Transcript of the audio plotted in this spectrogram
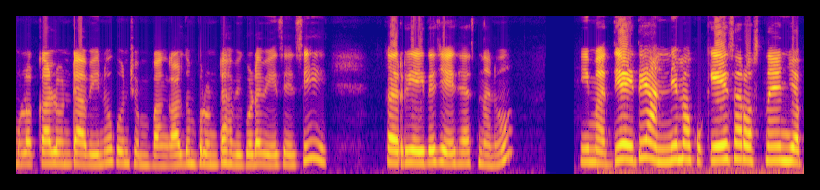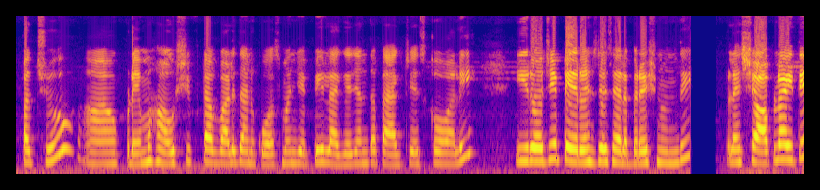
ములక్కాళ్ళు ఉంటే అవిను కొంచెం బంగాళదుంపలు ఉంటే అవి కూడా వేసేసి కర్రీ అయితే చేసేస్తున్నాను. ఈ మధ్య అయితే అన్నీ మాకు ఒకేసారి వస్తున్నాయని చెప్పచ్చు. ఇప్పుడేమో హౌస్ షిఫ్ట్ అవ్వాలి దానికోసం అని చెప్పి లగేజ్ అంతా ప్యాక్ చేసుకోవాలి. ఈరోజే పేరెంట్స్ డే సెలబ్రేషన్ ఉంది. ప్లస్ షాప్లో అయితే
